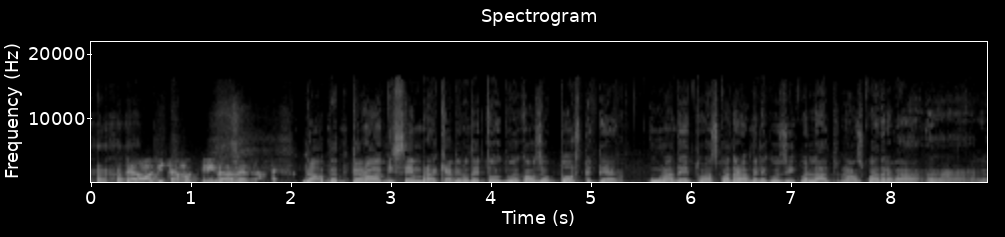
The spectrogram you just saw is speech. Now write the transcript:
però diciamo chi vivrà vedrà. No, però mi sembra che abbiano detto due cose opposte, Pier. Uno ha detto la squadra va bene così, quell'altro no, la squadra va uh,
